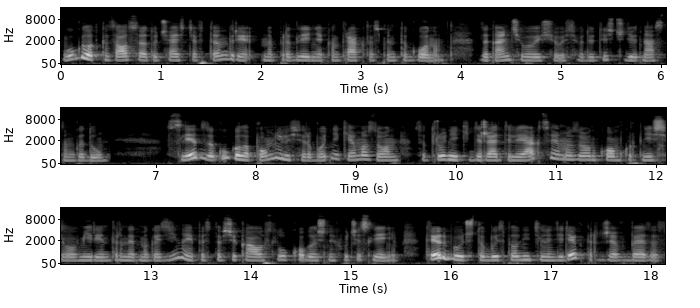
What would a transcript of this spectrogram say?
Google отказался от участия в тендере на продление контракта с Пентагоном, заканчивающегося в 2019 году. Вслед за Google опомнились и работники Amazon. Сотрудники держателей акций Amazon.com, крупнейшего в мире интернет-магазина и поставщика услуг облачных вычислений, требуют, чтобы исполнительный директор Джефф Безос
